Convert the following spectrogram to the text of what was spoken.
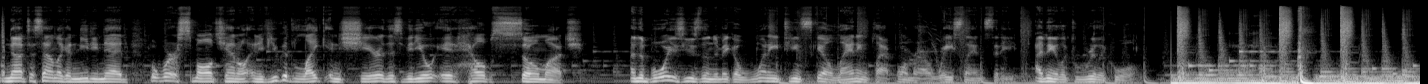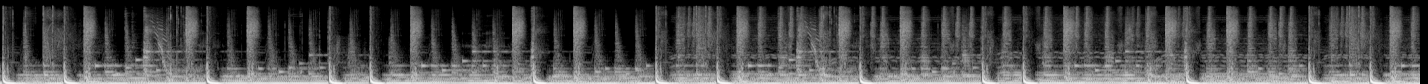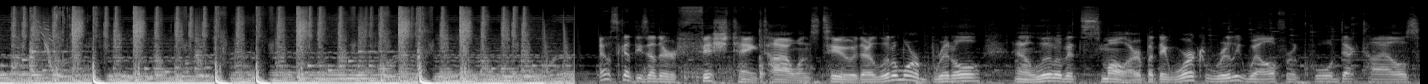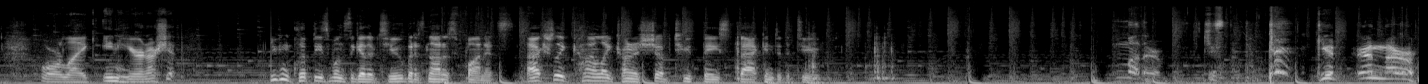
Not to sound like a needy Ned, but we're a small channel, and if you could like and share this video, it helps so much. And the boys used them to make a 118 scale landing platform in our wasteland city. I think it looked really cool. Got these other fish tank tile ones too. They're a little more brittle and a little bit smaller, but they work really well for cool deck tiles or like in here in our ship. You can clip these ones together too, but it's not as fun. It's actually kind of like trying to shove toothpaste back into the tube. Mother, just get in there.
